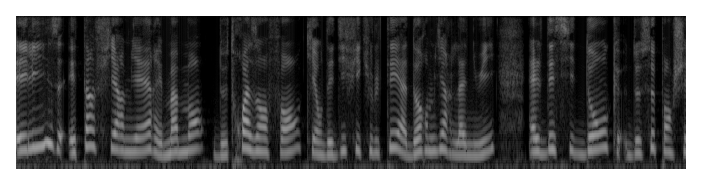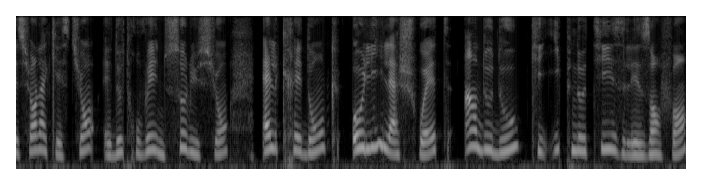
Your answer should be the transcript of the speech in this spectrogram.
Élise est infirmière et maman de trois enfants qui ont des difficultés à dormir la nuit. Elle décide donc de se pencher sur la question et de trouver une solution. Elle crée donc Oli la chouette, un doudou qui hypnotise les enfants.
